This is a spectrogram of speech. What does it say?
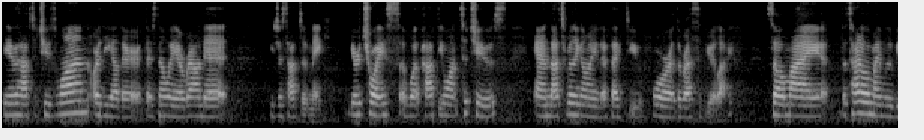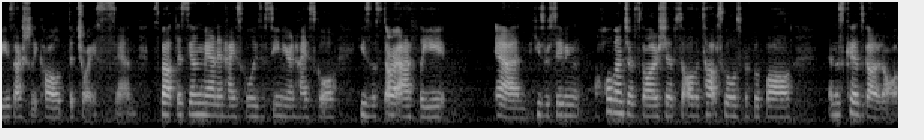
They either have to choose one or the other. There's no way around it. You just have to make your choice of what path you want to choose, and that's really going to affect you for the rest of your life. So my the title of my movie is actually called The Choice, and it's about this young man in high school. He's a senior in high school. He's a star athlete, and he's receiving a whole bunch of scholarships to all the top schools for football. And this kid's got it all.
